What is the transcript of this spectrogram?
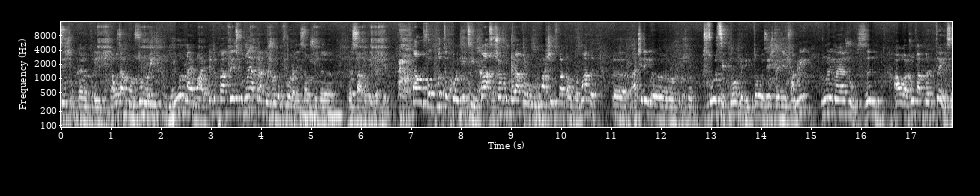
seștii pe care o trăim, din cauza consumului mult mai mare, pentru că a crescut nu neapărat că judă florile sau judă răsatul de grădină. Au făcut condiții în casă și au cumpărat o mașină de plată automată, uh, acele uh, surse proprii de 20-30 de familii nu le mai ajung. Sunt, au ajuns la bătăi, se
